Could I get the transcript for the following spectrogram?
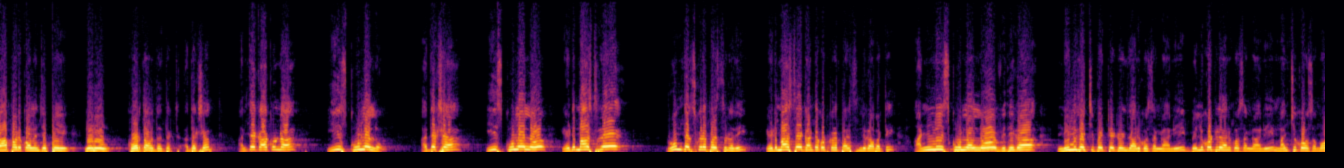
కాపాడుకోవాలని చెప్పి నేను కోరుతా ఉంది అధ్యక్ష అధ్యక్ష. అంతేకాకుండా ఈ స్కూళ్ళల్లో అధ్యక్ష ఈ స్కూళ్ళల్లో హెడ్ మాస్టరే రూమ్ తెలుసుకునే పరిస్థితి ఉన్నది. హెడ్ మాస్టరే గంట కొట్టుకునే పరిస్థితి ఉంది కాబట్టి అన్ని స్కూళ్ళల్లో విధిగా నీళ్ళు తెచ్చిపెట్టేటువంటి దానికోసం కానీ బెల్లు కొట్టిన దానికోసం కానీ మంచి కోసమో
